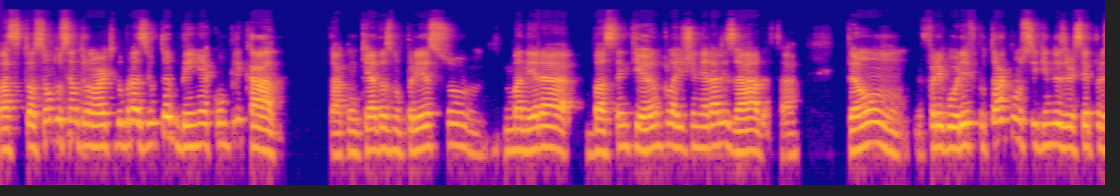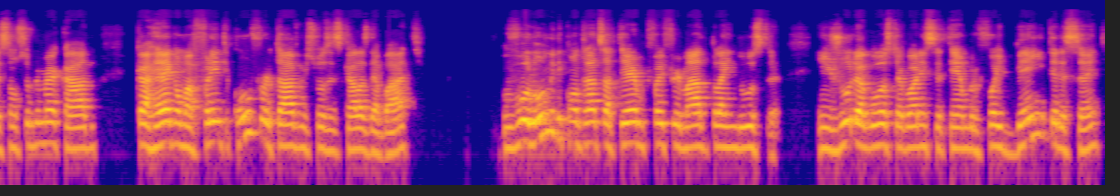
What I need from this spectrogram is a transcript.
a situação do centro-norte do Brasil também é complicada, tá? com quedas no preço de maneira bastante ampla e generalizada. Tá? Então, o frigorífico está conseguindo exercer pressão sobre o mercado, carrega uma frente confortável em suas escalas de abate. O volume de contratos a termo que foi firmado pela indústria em julho, agosto e agora em setembro foi bem interessante.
